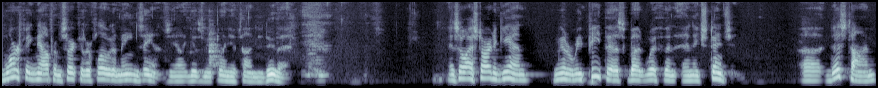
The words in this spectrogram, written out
morphing now from circular flow to means ends. You know, it gives me plenty of time to do that. And so I start again. I'm going to repeat this, but with an, an extension. Uh, this time,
